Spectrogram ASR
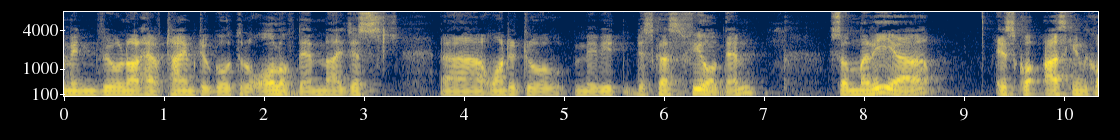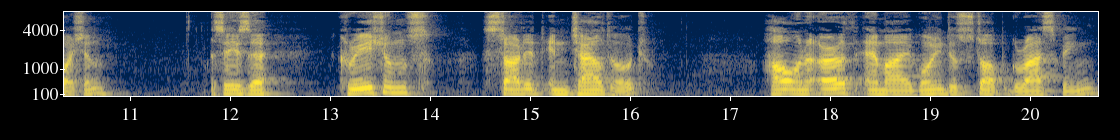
mean, we will not have time to go through all of them. I just uh, wanted to maybe discuss a few of them. So Maria is asking the question, says, uh, creations started in childhood, how on earth am I going to stop grasping?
